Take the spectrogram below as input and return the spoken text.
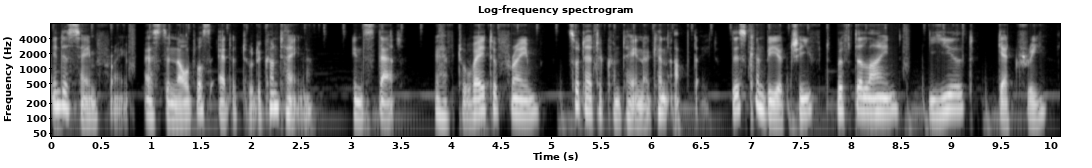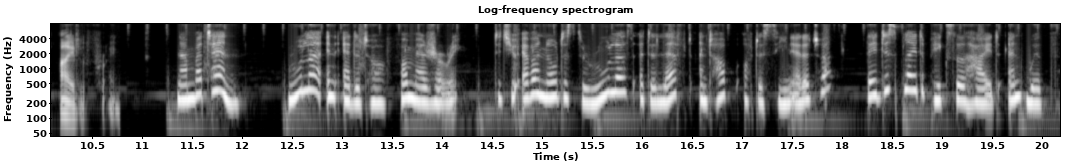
in the same frame as the node was added to the container. Instead, you have to wait a frame so that the container can update. This can be achieved with the line yield gettree idle frame. Number 10. Ruler in editor for measuring. Did you ever notice the rulers at the left and top of the scene editor? They display the pixel height and width.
